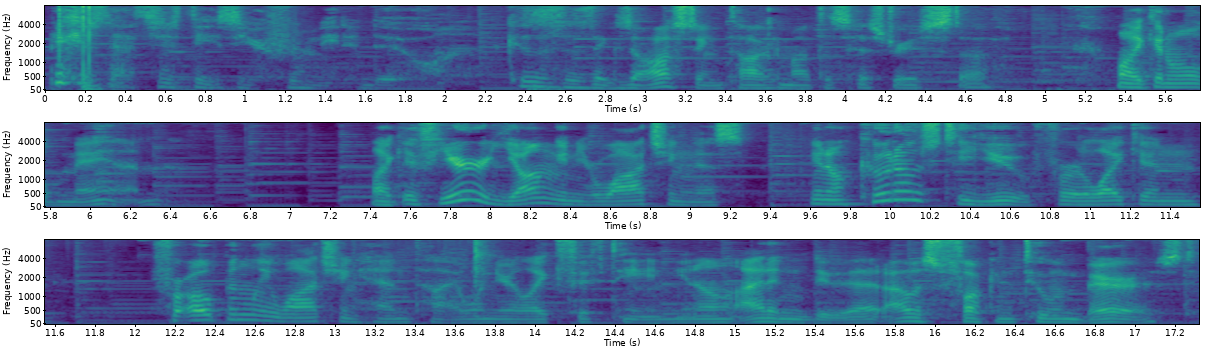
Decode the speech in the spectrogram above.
Because that's just easier for me to do. Because this is exhausting talking about this history of stuff. Like an old man. Like, if you're young and you're watching this, you know, kudos to you for liking, for openly watching hentai when you're like 15. You know, I didn't do that. I was fucking too embarrassed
